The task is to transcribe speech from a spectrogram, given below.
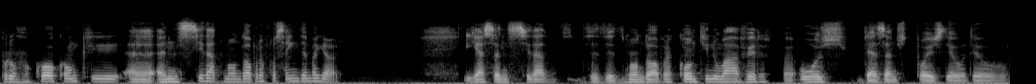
provocou com que a, a necessidade de mão de obra fosse ainda maior. E essa necessidade de, de, de mão de obra continua a haver uh, hoje, 10 anos depois de eu, de, eu,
